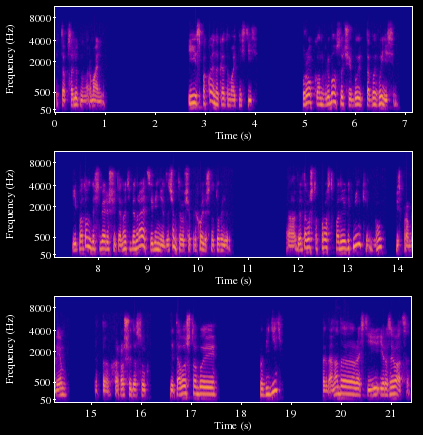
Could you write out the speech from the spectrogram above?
Это абсолютно нормально. И спокойно к этому отнестись. Урок, он в любом случае будет тобой вынесен. И потом для себя решить, оно тебе нравится или нет. Зачем ты вообще приходишь на турнир? А, для того, чтобы просто подвигать минки, ну, без проблем. Это хороший досуг. Для того, чтобы победить, тогда надо расти и развиваться.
